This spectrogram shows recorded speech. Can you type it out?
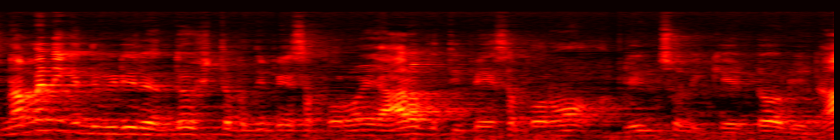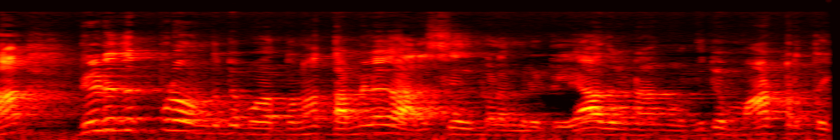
நம்ம இன்னைக்கு இந்த வீடியோவில் எந்த விஷயத்தை பற்றி பேச போகிறோம் யாரை பற்றி பேச போகிறோம் அப்படின்னு சொல்லி கேட்டோம் அப்படின்னா திடுதுப்புறம் வந்துட்டு பார்த்தோம்னா தமிழக அரசியல் களம் இருக்கு இல்லையா? அதில் நாங்கள் வந்துட்டு மாற்றத்தை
